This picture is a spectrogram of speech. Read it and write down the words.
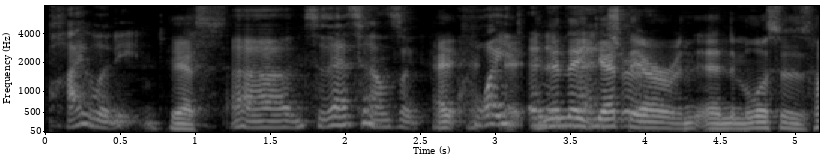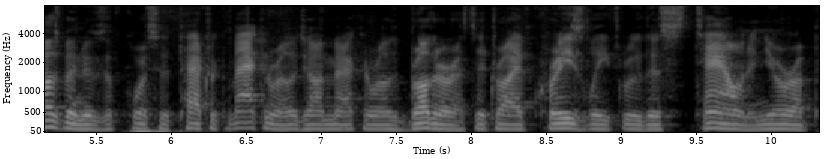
piloting. Yes. Um, so that sounds like And, quite and, an and then they get there, and, and Melissa's husband, who's of course is Patrick McEnroe, John McEnroe's brother, has to drive crazily through this town in Europe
